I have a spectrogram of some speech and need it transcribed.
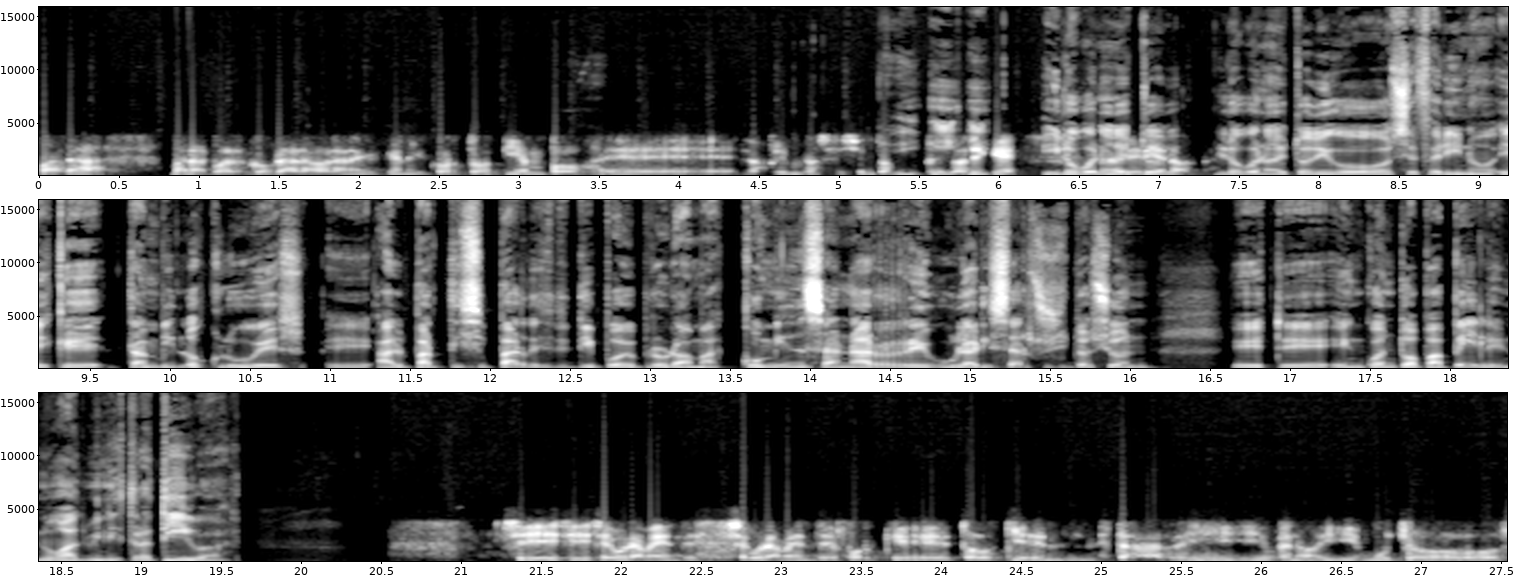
van a van a poder cobrar ahora en el, corto tiempo eh, los primeros 600 mil pesos. Así que y lo bueno de esto, lo bueno de esto digo Seferino es que también los clubes eh, al participar de este tipo de programas comienzan a regularizar su situación este, en cuanto a papeles, no administrativas. Sí, sí, seguramente, seguramente, porque todos quieren estar y, bueno, y muchos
